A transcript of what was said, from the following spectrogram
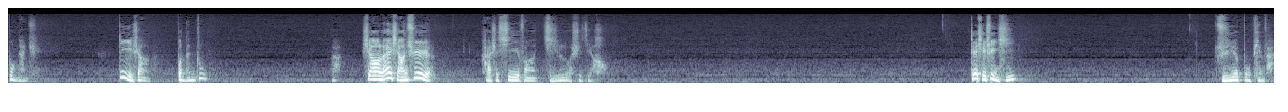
不安全，地上不能住。想来想去，还是西方极乐世界好。这些讯息绝不平凡，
